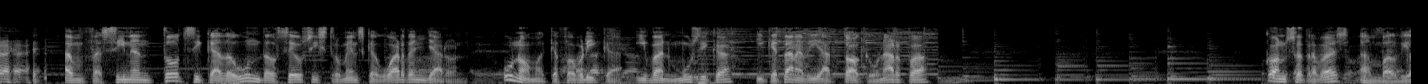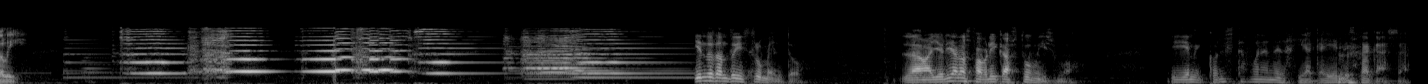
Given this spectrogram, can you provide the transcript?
Em fascinen tots i cada un dels seus instruments que guarden Yaron. Un home que fabrica i ven música i que tan aviat toca una arpa com s'atreveix amb el violí. Viendo tanto instrumento, la mayoría los fabricas tú mismo. Y en- con esta buena energía que hay en esta casa,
